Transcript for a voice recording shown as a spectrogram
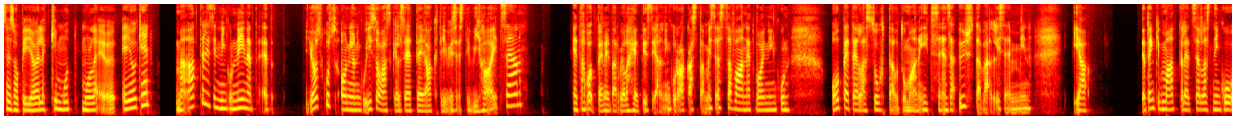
Se sopii joillekin, mutta mulle ei, ei oikein. Mä ajattelisin niin, kuin niin että, että joskus on jo niin kuin iso askel se, että ei aktiivisesti vihaa itseään. Että tavoitteen ei tarvitse olla heti siellä niin kuin rakastamisessa, vaan että voi niin kuin opetella suhtautumaan itseensä ystävällisemmin. Ja jotenkin mä ajattelen, että sellaista niin kuin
